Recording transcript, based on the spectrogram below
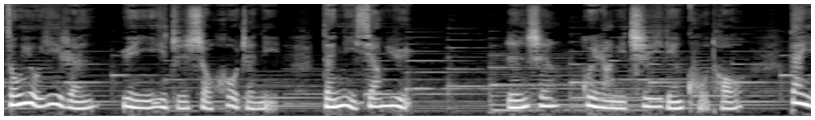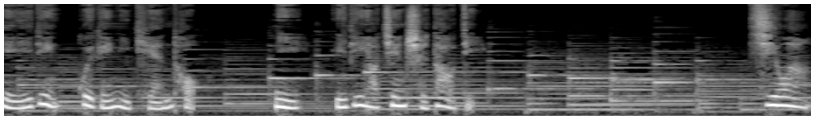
总有一人愿意一直守候着你，等你相遇。人生会让你吃一点苦头。但也一定会给你甜头，你一定要坚持到底。希望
